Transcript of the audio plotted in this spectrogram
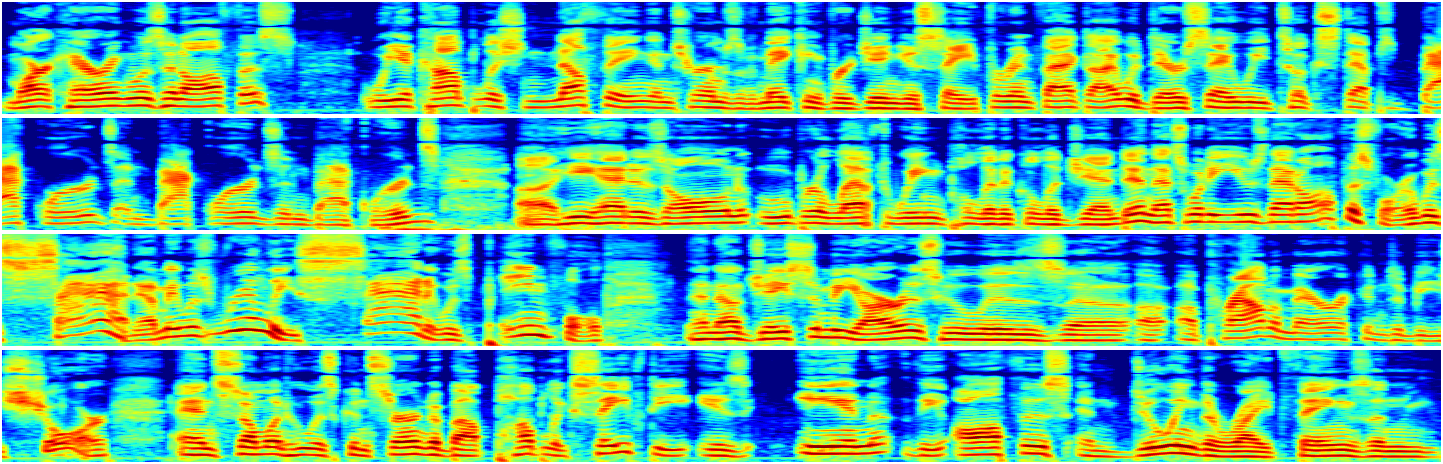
Mark Herring was in office we accomplished nothing in terms of making Virginia safer. In fact, I would dare say we took steps backwards and backwards and backwards. Uh, he had his own uber left wing political agenda, and that's what he used that office for. It was sad. I mean, it was really sad. It was painful. And now Jason Miyares, who is uh, a, a proud American to be sure, and someone who is concerned about public safety, is in the office and doing the right things and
